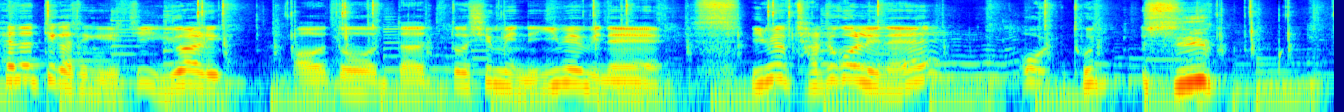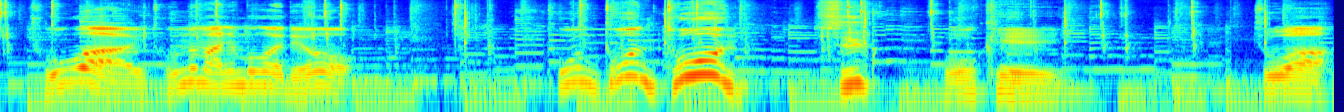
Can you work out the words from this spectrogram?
페널티가 생기겠지? UR 어또 나 또 시민 이맵이네. 이맵 자주 걸리네. 어돈쓱 좋아. 이 돈을 많이 먹어야 돼요. 돈 돈 돈 쓱 오케이. 좋아.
